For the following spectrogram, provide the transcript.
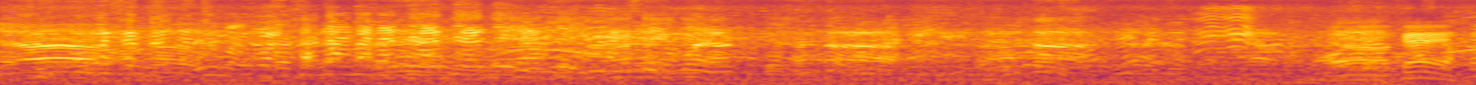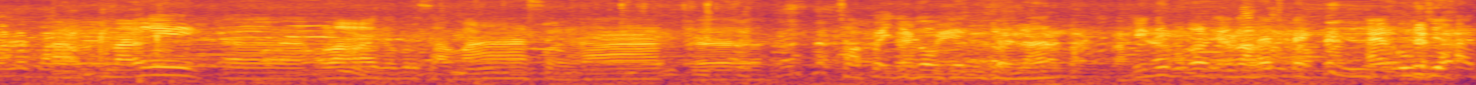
Ya. Oke. Uh, menarik uh, olahraga bersama sehat uh, capek juga hujan-hujanan ini bukan karena lepek air hujan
